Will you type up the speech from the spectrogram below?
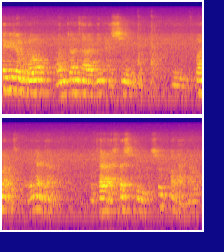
세계적으로 원전 산업이 다시 이 부활하고 있습니다. 왜냐하면 잘 아시다시피 CO2가 많이 나오고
